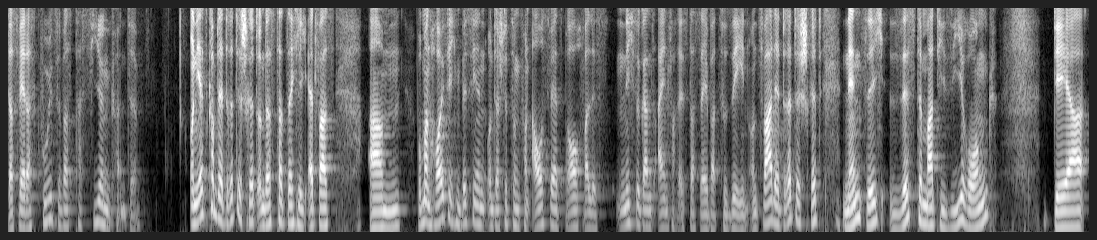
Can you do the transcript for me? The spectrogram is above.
Das wäre das Coolste, was passieren könnte. Und jetzt kommt der dritte Schritt und das ist tatsächlich etwas, ähm, wo man häufig ein bisschen Unterstützung von auswärts braucht, weil es nicht so ganz einfach ist, das selber zu sehen. Und zwar der dritte Schritt nennt sich Systematisierung der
